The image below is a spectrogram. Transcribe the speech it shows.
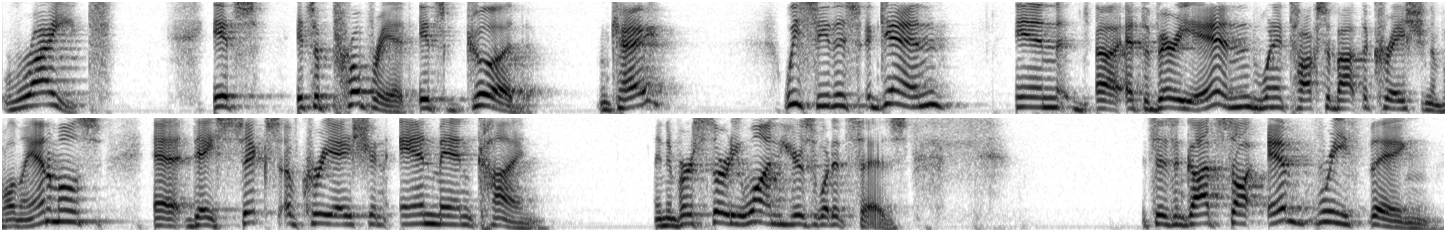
right. It's, it's appropriate. It's good. Okay? We see this again in uh, at the very end when it talks about the creation of all the animals at day six of creation and mankind. And in verse 31, here's what it says. It says, And God saw everything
